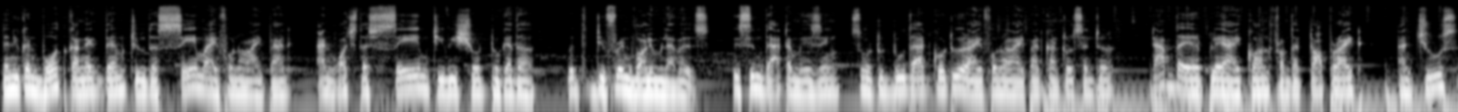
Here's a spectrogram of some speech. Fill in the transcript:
then you can both connect them to the same iPhone or iPad and watch the same TV show together with different volume levels. Isn't that amazing? So to do that, go to your iPhone or iPad control center, tap the AirPlay icon from the top right and choose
